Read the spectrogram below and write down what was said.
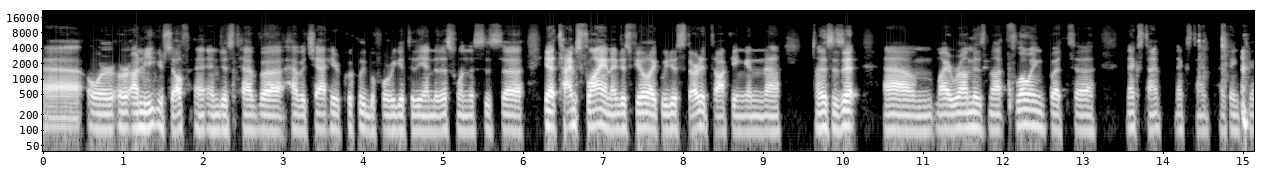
uh, or or unmute yourself and, and just have uh, have a chat here quickly before we get to the end of this one. This is uh, yeah, time's flying. I just feel like we just started talking, and uh, this is it. Um, my rum is not flowing, but uh, next time, next time, I think. Uh,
